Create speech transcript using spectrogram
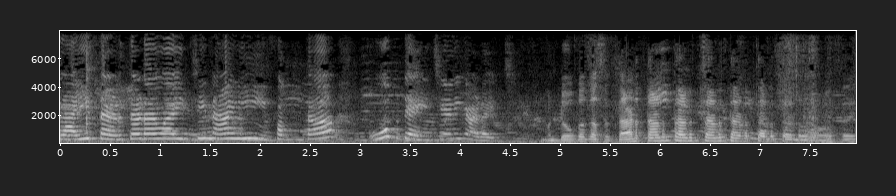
राई तडतडवायची नाही फक्त ऊब द्यायची आणि काढायची. मग डोकं कसं? तड तड तड तड तड तड तड होत आहे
